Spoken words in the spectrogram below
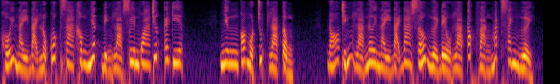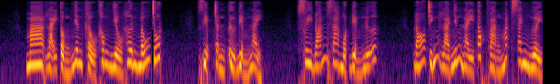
Khối này đại lục quốc gia không nhất định là xuyên qua trước cái kia. Nhưng có một chút là tổng. Đó chính là nơi này đại đa số người đều là tóc vàng mắt xanh người. Mà lại tổng nhân khẩu không nhiều hơn mấu chốt. Diệp Trần từ điểm này. Suy đoán ra một điểm nữa. Đó chính là những này tóc vàng mắt xanh người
